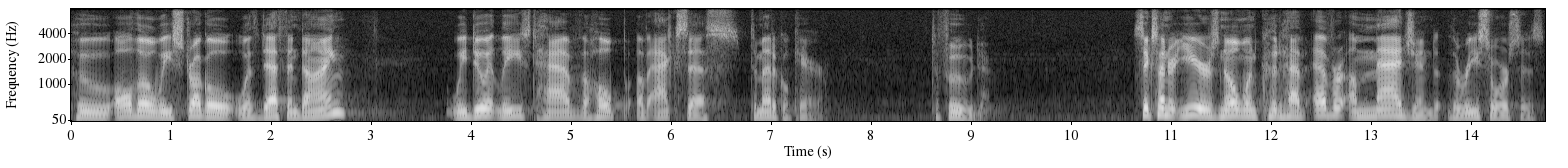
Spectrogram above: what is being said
who, although we struggle with death and dying, we do at least have the hope of access to medical care, to food. 600 years, no one could have ever imagined the resources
